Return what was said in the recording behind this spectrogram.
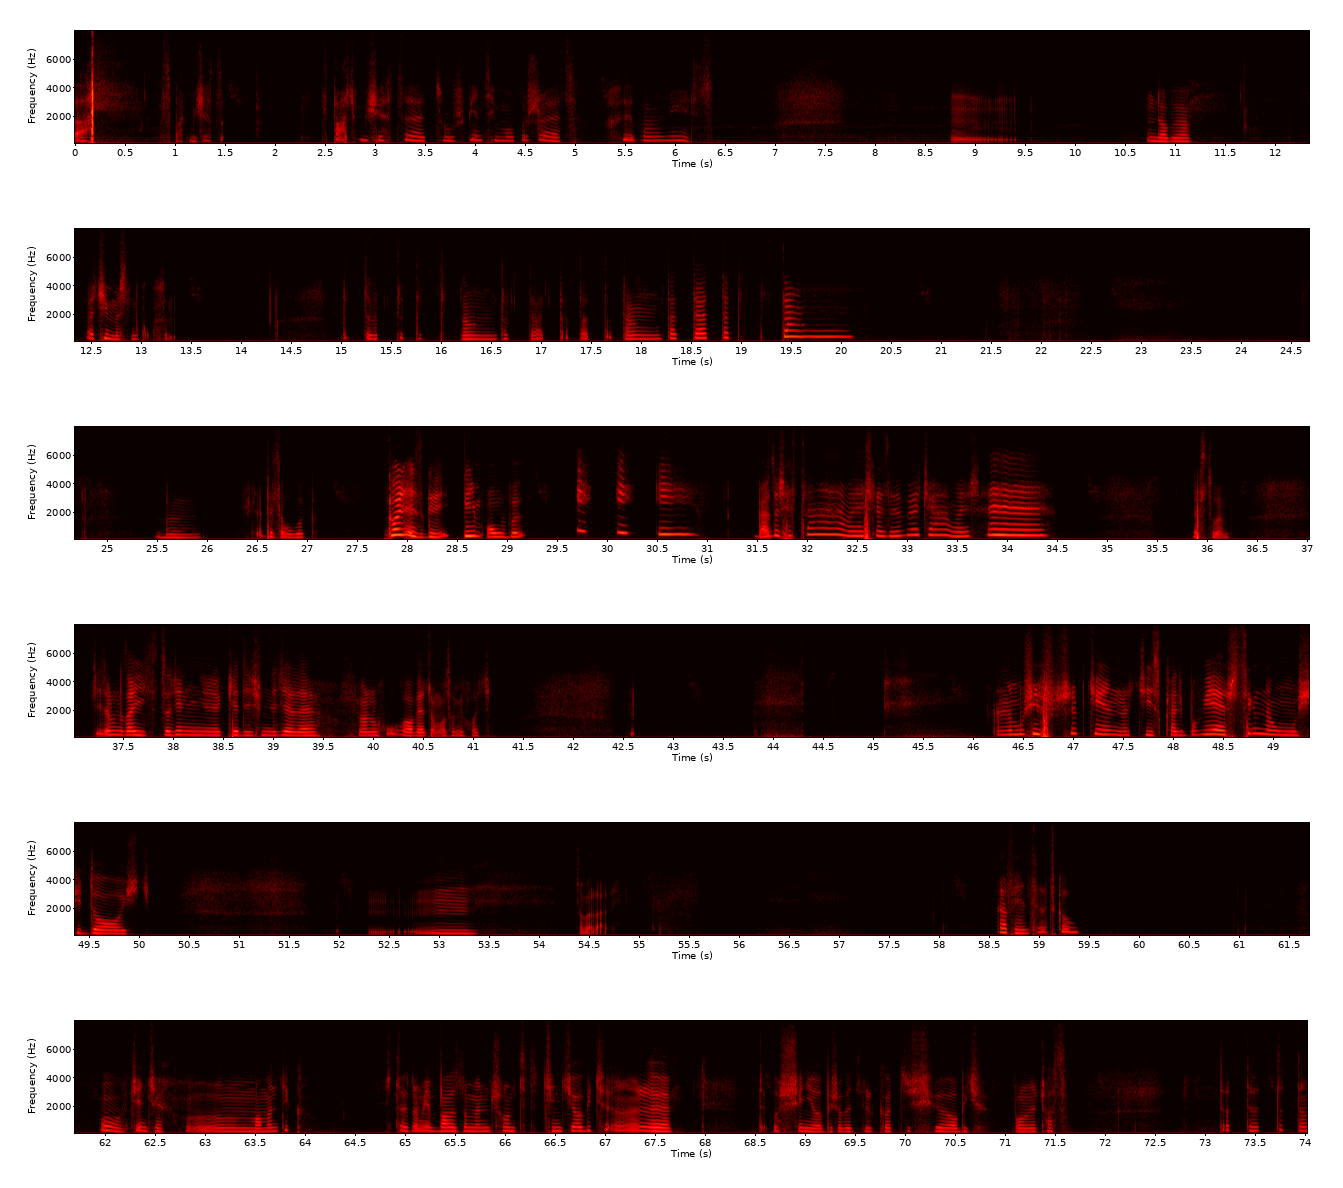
Ach. Spać mi się chce. Spać mi się chce. Cóż więcej mogę rzec? Chyba nic. Mm. Dobra. Lecimy z tym koksem. Bum. Ślepy zaułek. Koniec gry. Game over. I, i, i. Bardzo się starałeś, źle wyleciałeś. Eee. Westułem. Ci oglądali codziennie kiedyś w niedzielę w panu Hugo, wiedzą o co mi chodzi. Ale musisz szybciej naciskać, bo wiesz, sygnał musi dojść. Mm. Dobra, dalej. A więc, let's go. O, cięcie. Ym, momentik. Jest to dla mnie bardzo męczące to cięcie robić, ale tego się nie robi, żeby tylko coś robić w wolny czas. Ta, ta, ta, ta.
